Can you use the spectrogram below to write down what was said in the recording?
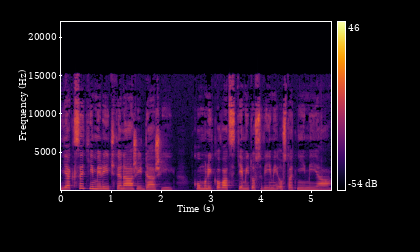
Jak se ti, milí čtenáři, daří komunikovat s těmito svými ostatními já?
